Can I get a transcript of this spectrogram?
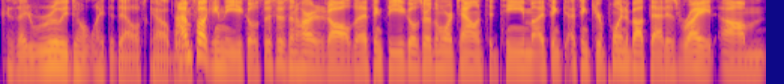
because I really don't like the Dallas Cowboys. I'm fucking the Eagles. This isn't hard at all. I think the Eagles are the more talented team. I think I think your point about that is right. Um,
